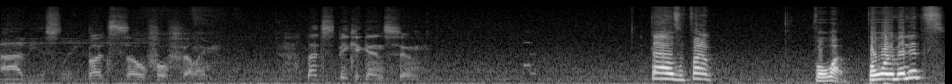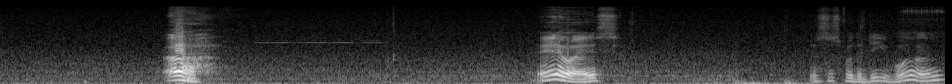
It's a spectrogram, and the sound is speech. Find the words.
Obviously. but so fulfilling. Let's speak again soon. Thousand five for what? Four minutes? Ugh. Anyways, this is where the D was.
